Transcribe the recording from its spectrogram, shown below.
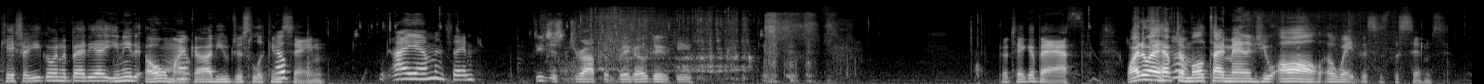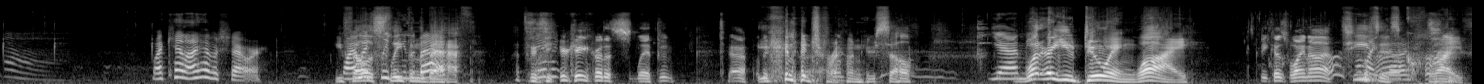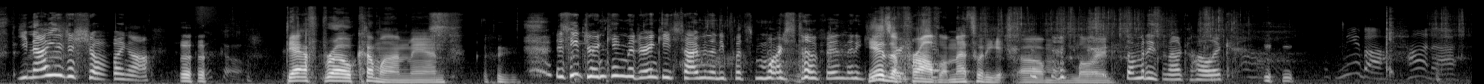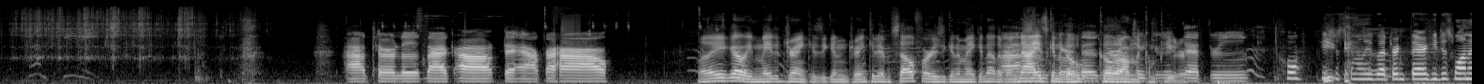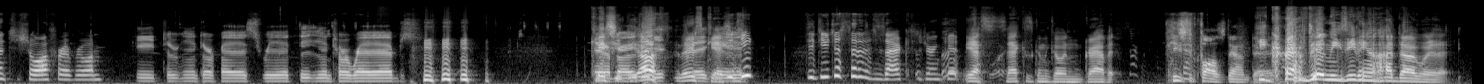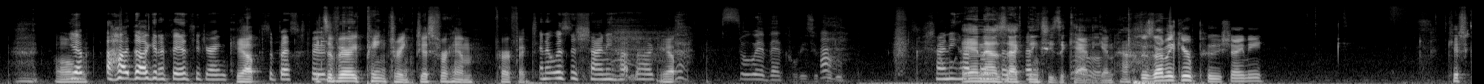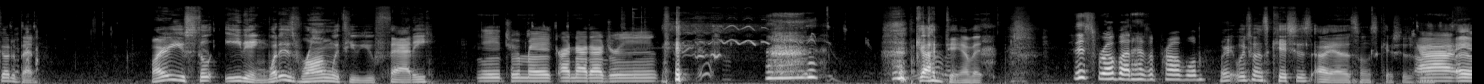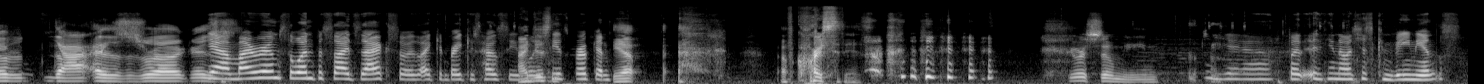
Case, are you going to bed yet? You need. Oh my Nope. God, you just look Nope. insane. I am insane. You just dropped a big O dookie. Go take a bath. Why do I have to Oh. multi-manage you all? Oh wait, this is The Sims. Why can't I have a shower? You Why fell asleep sleeping in the in the bath. bath? That's You're gonna go to slip him down. You're gonna drown yourself. Yeah, I mean, What are you doing? Why? Because why not? Oh Jesus God. Christ. you now you're just showing off. Daft bro, come on, man. Is he drinking the drink each time and then he puts more stuff in? Then he, He has a keeps drinking problem. That's what he. Oh my lord. Somebody's an alcoholic. I turn it back out the alcohol. Well, there you go. He made a drink. Is he gonna drink it himself, or is he gonna make another one? Nah, he's gonna go go on the computer. Cool. He's He- just gonna leave that drink there. He just wanted to show off for everyone. Need to interface with the interwebs. Kish, you- oh, there's take Kish. Did you did you just send it to Zach to drink it? Yes, Zach is gonna go and grab it. He just falls down dead. He grabbed it and he's eating a hot dog with it. Oh, Yep, a hot dog and a fancy drink. Yep. It's the best food. It's a very pink drink just for him. Perfect. and it was a shiny hot dog. Yep. Shiny hot And now Zach thinks he's a cat again. Does that make your poo shiny? Kish, go to bed. Why are you still eating? What is wrong with you, you fatty? Need to make another drink. God damn it. This robot has a problem. Wait, which one's Kish's? Oh yeah, this one's Kish's. room. I am that is drunk. as- Yeah, my room's the one beside Zach, so I can break his house easily. just- See, it's broken. Yep. Of course it is. You are so mean. yeah, but uh, you know, it's just convenience.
